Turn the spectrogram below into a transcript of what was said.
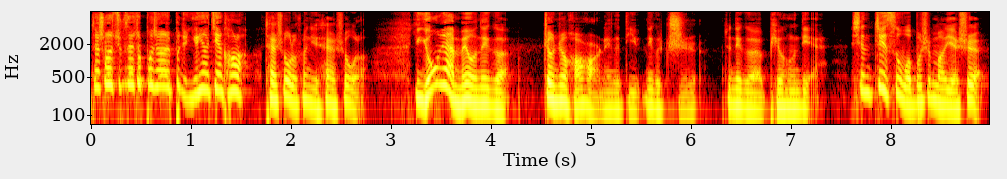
再瘦下去再瘦不行，不影响健康了。太瘦了说你太瘦了，永远没有那个正正好好那个地那个值，就那个平衡点。现这次我不是吗？也是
